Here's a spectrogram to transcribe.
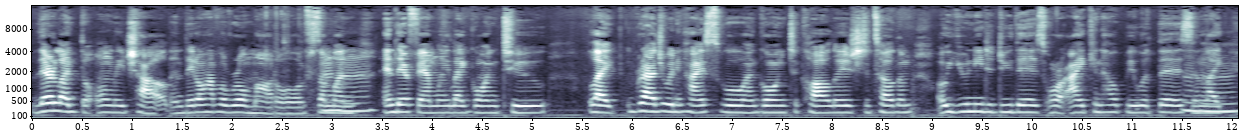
they're like the only child and they don't have a role model of someone mm-hmm. and their family like going to like graduating high school and going to college to tell them, oh, you need to do this or I can help you with this. Mm-hmm. And like mm-hmm.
